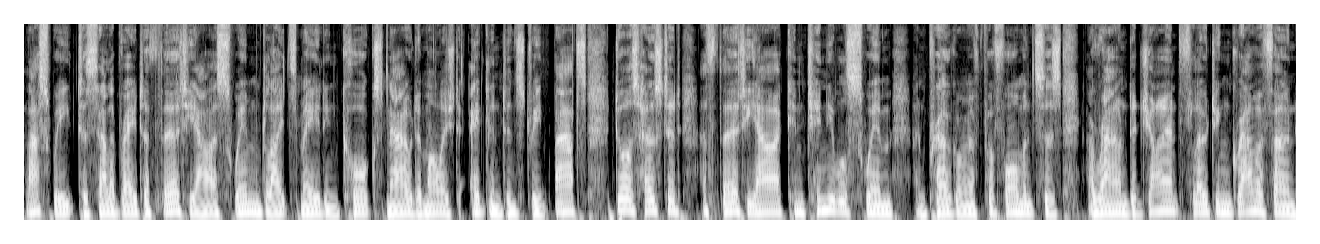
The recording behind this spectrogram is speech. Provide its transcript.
Last week, to celebrate a 30 hour swim, Gleitze made in Cork's now demolished Eglinton Street baths, Daws hosted hosted a 30 hour continual swim and programme of performances around a giant floating gramophone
